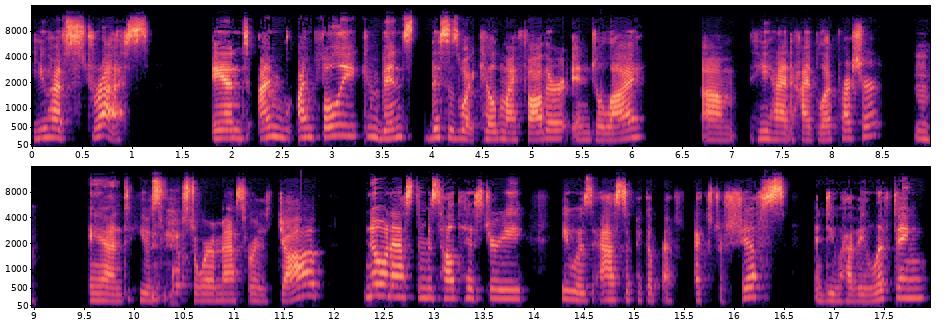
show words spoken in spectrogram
you have stress and i'm i'm fully convinced this is what killed my father in july. Um, he had high blood pressure. Mm. and he was forced to wear a mask for his job. No one asked him his health history. He was asked to pick up ex- extra shifts and do heavy lifting.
